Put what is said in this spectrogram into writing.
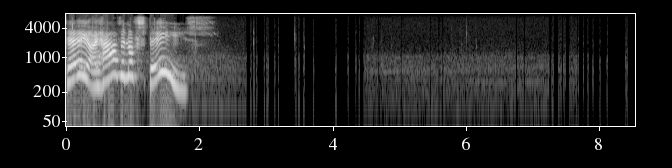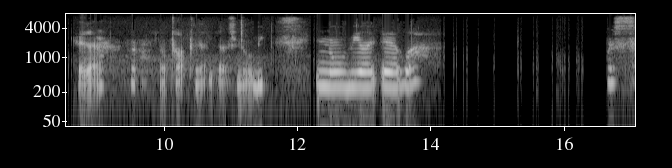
Okay, I have enough space. Okay, there. Don't talk to me like that, Shinobi. Shinobi like ever. Where's...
